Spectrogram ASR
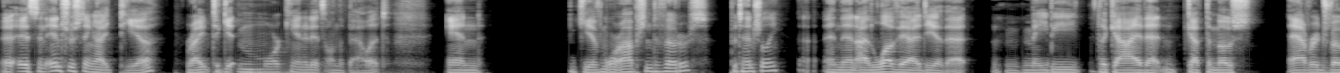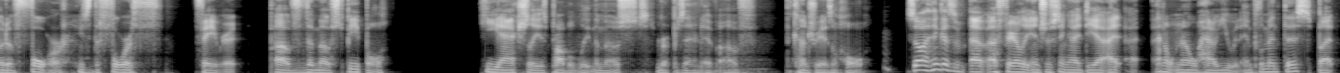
It's an interesting idea, right? To get more candidates on the ballot and give more option to voters potentially. Uh, And then I love the idea that maybe the guy that got the most average vote of four, he's the fourth favorite of the most people. He actually is probably the most representative of the country as a whole. So I think that's a, fairly interesting idea. I- I don't know how you would implement this, but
